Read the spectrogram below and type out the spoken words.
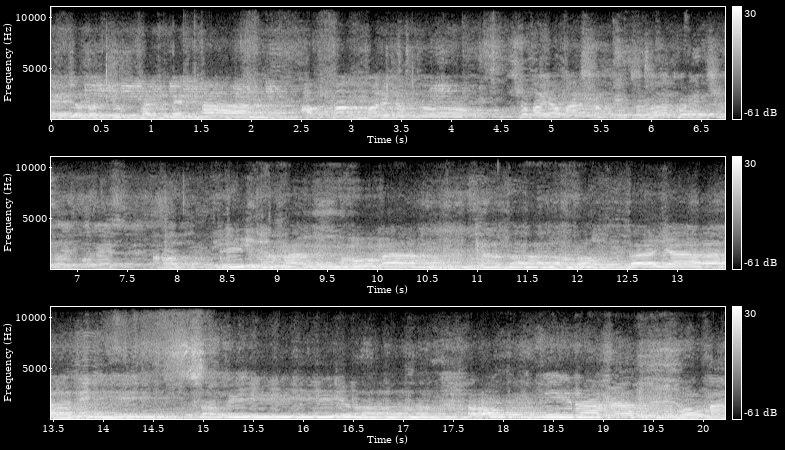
একজন চুপ থাকবেন না আব্বা আম্মার জন্য সবাই আমার সঙ্গে দোয়া করেন সবাই বলেন রব্বিরহামহুমা কামা রব্বায়ানি صغيرا رب ارحمهما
